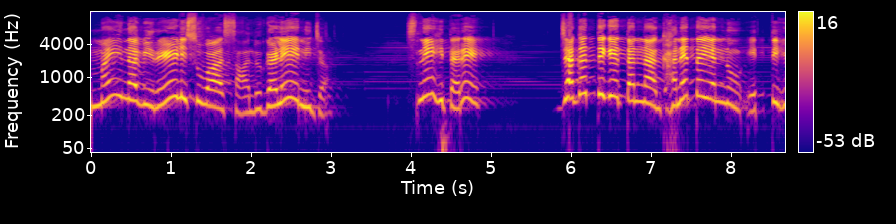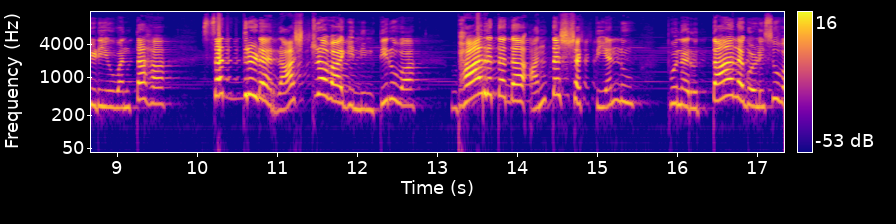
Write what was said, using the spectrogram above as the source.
ಮೈನವಿರೇಳಿಸುವ ಸಾಲುಗಳೇ ನಿಜ. ಸ್ನೇಹಿತರೆ, ಜಗತ್ತಿಗೆ ತನ್ನ ಘನತೆಯನ್ನು ಎತ್ತಿ ಹಿಡಿಯುವಂತಹ ಸದೃಢ ರಾಷ್ಟ್ರವಾಗಿ ನಿಂತಿರುವ ಭಾರತದ ಅಂತಃಶಕ್ತಿಯನ್ನು ಪುನರುತ್ಥಾನಗೊಳಿಸುವ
